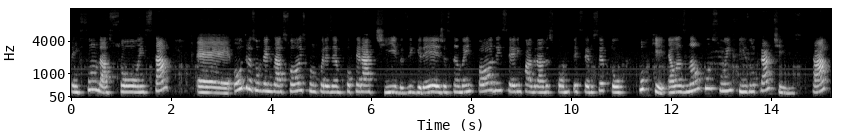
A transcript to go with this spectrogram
tem fundações, tá? É, outras organizações, como por exemplo cooperativas, igrejas, também podem ser enquadradas como terceiro setor, porque elas não possuem fins lucrativos, tá?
